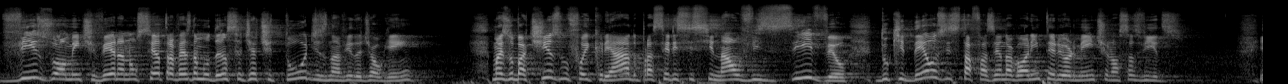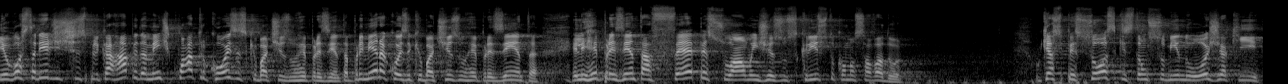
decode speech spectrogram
visualmente ver, a não ser através da mudança de atitudes na vida de alguém. Mas o batismo foi criado para ser esse sinal visível do que Deus está fazendo agora interiormente em nossas vidas. E eu gostaria de te explicar rapidamente quatro coisas que o batismo representa. A primeira coisa que o batismo representa, ele representa a fé pessoal em Jesus Cristo como Salvador. O que as pessoas que estão subindo hoje aqui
